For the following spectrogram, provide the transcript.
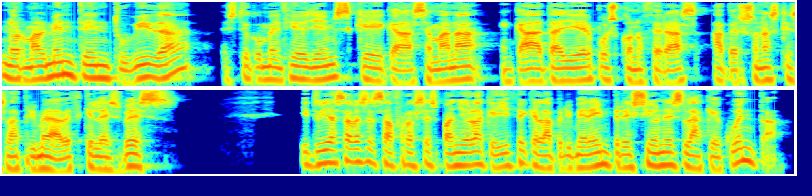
normalmente en tu vida, estoy convencido, James, que cada semana, en cada taller, pues conocerás a personas que es la primera vez que les ves. Y tú ya sabes esa frase española que dice que la primera impresión es la que cuenta.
